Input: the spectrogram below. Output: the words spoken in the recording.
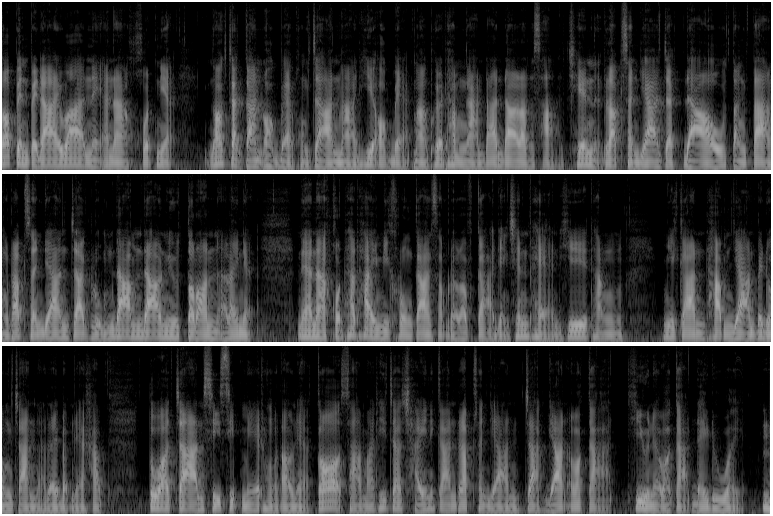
ก็เป็นไปได้ว่าในอนาคตเนี่ย นอกจากการออกแบบของจานมาที่ออกแบบมาเพื่อทำงานด้านดาราศาสตร์ เช่น รับสัญญาณจากดาวต่างๆ รับสัญญาณจากหลุมดำดาวนิวตรอนอะไรเนี่ย ในอนาคตถ้าไทยมีโครงการสำรวจอวกาศ อย่างเช่นแผนที่ทางมีการทำยานไปดวงจันทร์อะไรแบบเนี้ยครับ ตัวจาน 40 เมตรของเราเนี่ยก็สามารถที่จะใช้ในการรับสัญญาณจากยานอวกาศที่อยู่ในอวกาศได้ด้วยอื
